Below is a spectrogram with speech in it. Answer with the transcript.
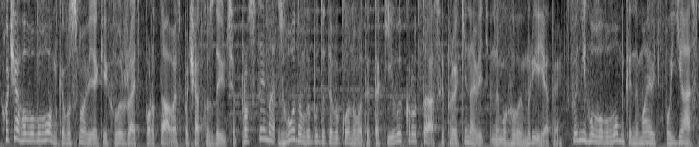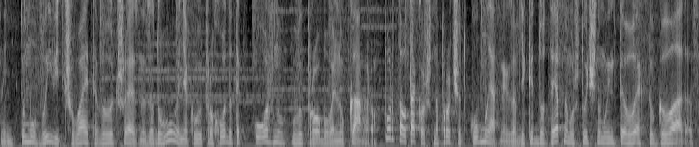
Хоча головоломки, в основі яких лежать портали, спочатку здаються простими, згодом ви будете виконувати такі викрутаси, про які навіть не могли мріяти. Складні головоломки не мають пояснень, тому ви відчуваєте величезне задоволення, коли проходите кожну випробувальну камеру. Портал також напрочуд куметний завдяки дотепному штучному інтелекту GLaDOS.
